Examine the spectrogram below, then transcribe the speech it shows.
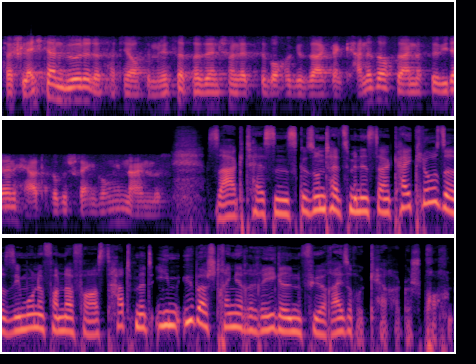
verschlechtern würde, das hat ja auch der Ministerpräsident schon letzte Woche gesagt, dann kann es auch sein, dass wir wieder in härtere Beschränkungen hinein müssen. Sagt Hessens Gesundheitsminister Kai Klose. Simone von der Forst hat mit ihm über strengere Regeln für Reiserückkehrer gesprochen.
